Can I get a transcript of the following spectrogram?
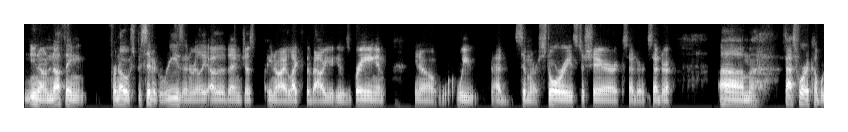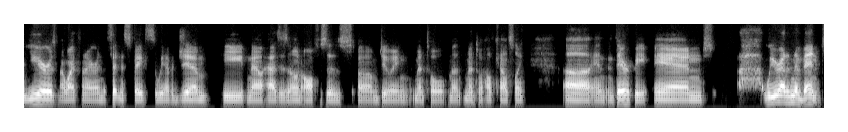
you know, nothing for no specific reason really, other than just you know I liked the value he was bringing, and you know we had similar stories to share, et cetera, et cetera. Um, fast forward a couple years, my wife and I are in the fitness space, so we have a gym he now has his own offices um, doing mental me- mental health counseling uh, and, and, therapy. And we were at an event.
